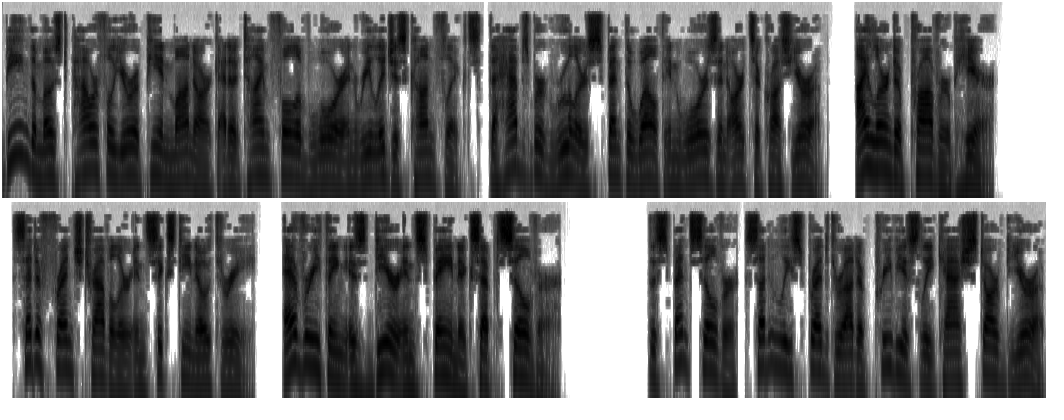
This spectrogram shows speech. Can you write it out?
Being the most powerful European monarch at a time full of war and religious conflicts, the Habsburg rulers spent the wealth in wars and arts across Europe. I learned a proverb here, Said a French traveller in 1603, "...everything is dear in Spain except silver." The spent silver, suddenly spread throughout a previously cash-starved Europe,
